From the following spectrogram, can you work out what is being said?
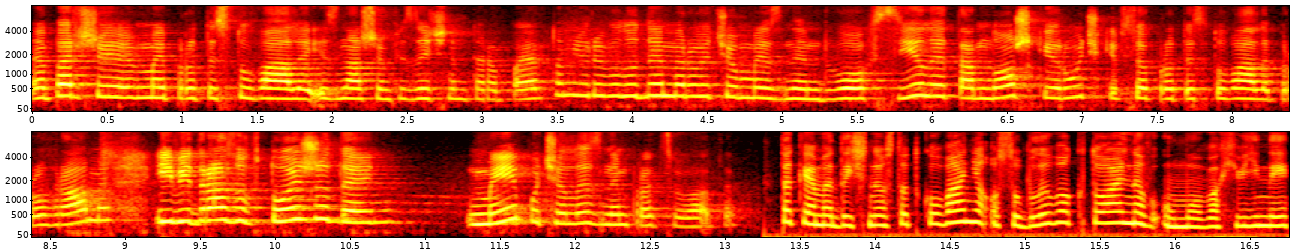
Е, Перший ми протестували із нашим фізичним терапевтом Юрієм Володимировичем. Ми з ним двох сіли, там ножки, ручки, все протестували програми. І відразу в той же день ми почали з ним працювати. Таке медичне остаткування особливо актуальне в умовах війни.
